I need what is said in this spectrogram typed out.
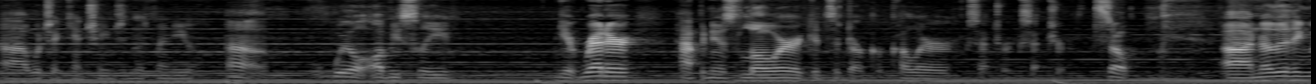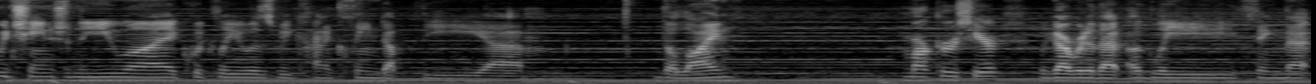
uh, which I can't change in this menu, uh, will obviously get redder, happiness lower, it gets a darker color, etc., etc. So, uh, another thing we changed in the UI quickly was we kind of cleaned up the um, the line markers here. We got rid of that ugly thing that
